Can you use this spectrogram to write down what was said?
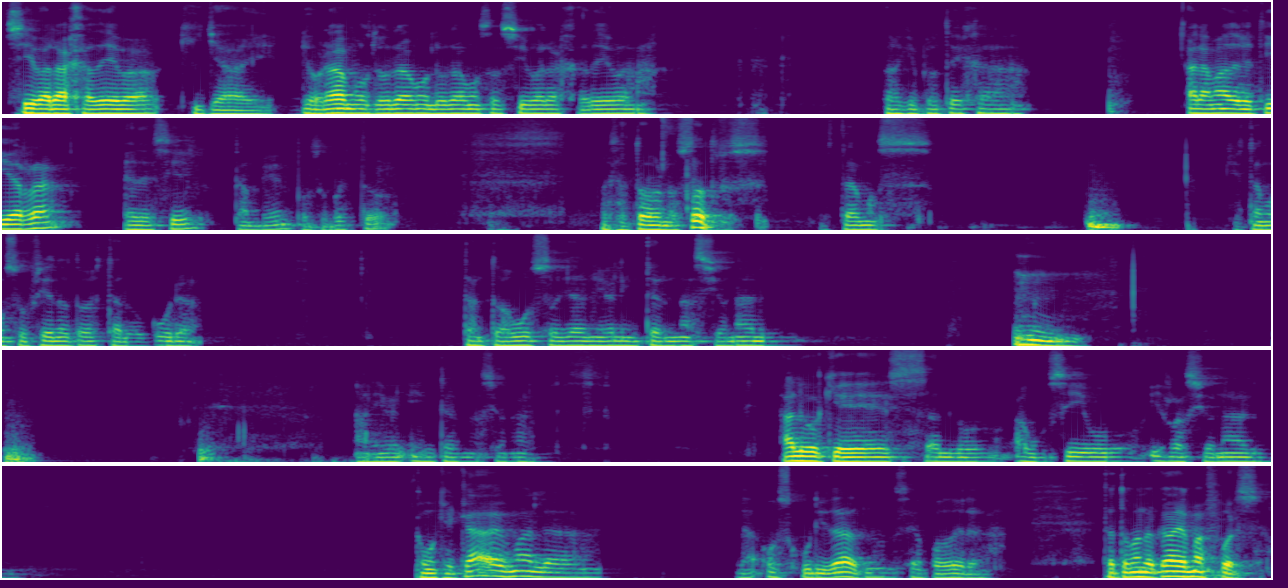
Sivarajadeva Kijay. Logramos, logramos, logramos a Sivarajadeva para que proteja a la Madre Tierra, es decir, también, por supuesto, pues a todos nosotros. Estamos estamos sufriendo toda esta locura, tanto abuso ya a nivel internacional. a nivel internacional. Algo que es algo abusivo, irracional. Como que cada vez más la, la oscuridad ¿no? se apodera. Está tomando cada vez más fuerza.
